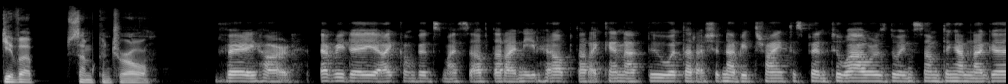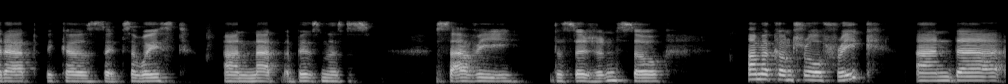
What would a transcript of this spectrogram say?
give up some control? Very hard. Every day I convince myself that I need help, that I cannot do it, that I should not be trying to spend 2 hours doing something I'm not good at because it's a waste and not a business savvy decision. So I'm a control freak and uh,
